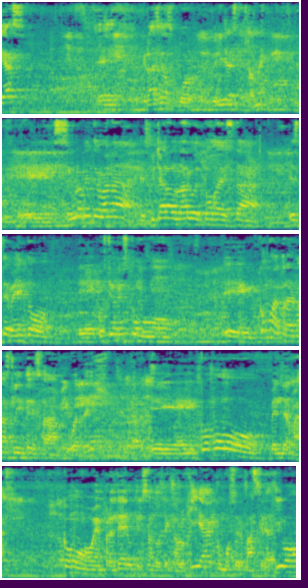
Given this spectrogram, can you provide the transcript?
Eh, gracias por venir a escucharme. Eh, seguramente van a escuchar a lo largo de esta este evento eh, cuestiones como cómo atraer más clientes a mi webpage, cómo vender más, cómo emprender utilizando tecnología, cómo ser más creativo.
